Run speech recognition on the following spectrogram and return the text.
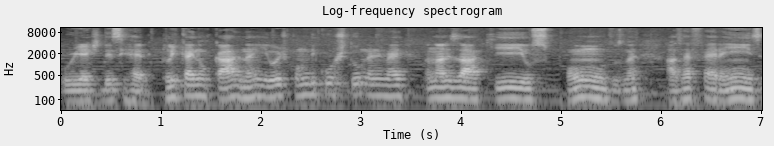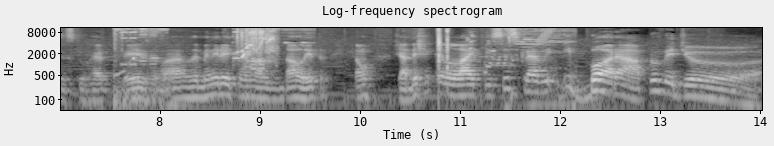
o react desse rap. Clica aí no card, né? E hoje, como de costume, né, a gente vai analisar aqui os pontos, né? As referências que o rap fez, fazer bem direitinho a análise da letra. Então, já deixa aquele like, se inscreve e bora pro vídeo!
